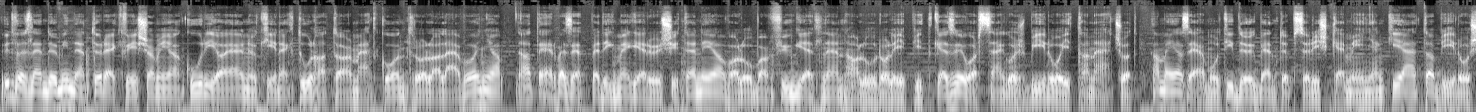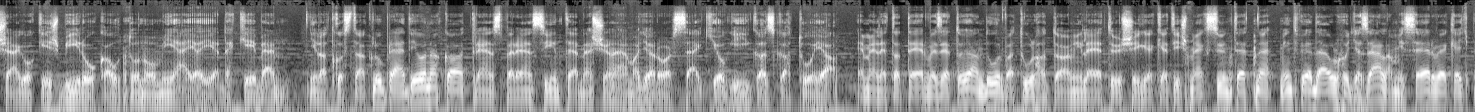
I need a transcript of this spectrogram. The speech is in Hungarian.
Üdvözlendő minden törekvés, ami a kúria elnökének túlhatalmát kontroll alá vonja, a tervezet pedig megerősítené a valóban független, alulról építkező országos bírói tanácsot, amely az elmúlt időkben többször is keményen kiállt a bíróságok és bírók autonómiája érdekében nyilatkozta a Klubrádiónak a Transparency International Magyarország jogi igazgatója. Emellett a tervezet olyan durva túlhatalmi lehetőségeket is megszüntetne, mint például, hogy az állami szervek egy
